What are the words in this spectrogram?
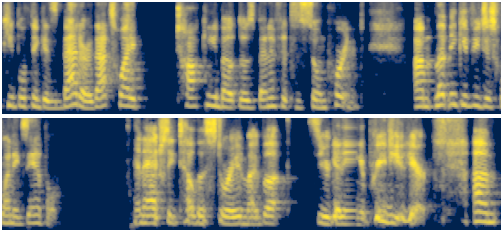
people think is better, that's why talking about those benefits is so important. Um, let me give you just one example. And I actually tell this story in my book. So you're getting a preview here. Um,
